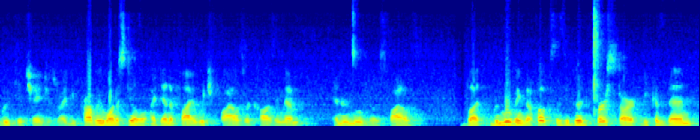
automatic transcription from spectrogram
rootkit changes, right? You probably want to still identify which files are causing them and remove those files. But removing the hooks is a good first start because then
